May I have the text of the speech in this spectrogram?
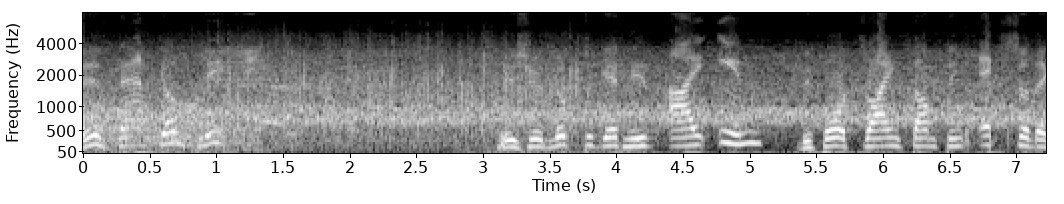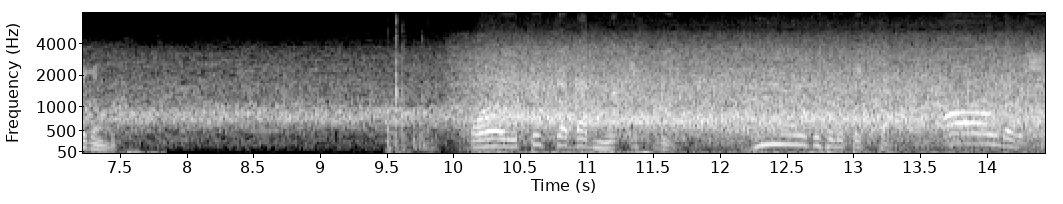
Missed that completely. He should look to get his eye in before trying something extravagant. Oh, he picked up that nicely. Beautifully picked up. All the way.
